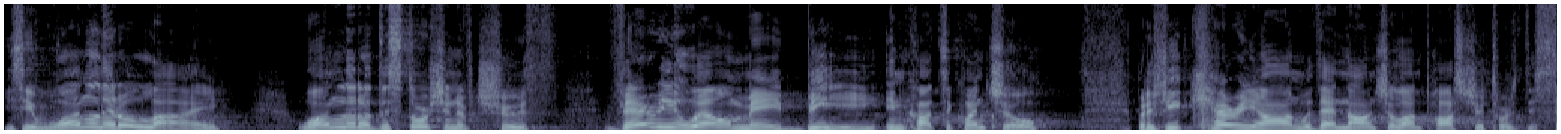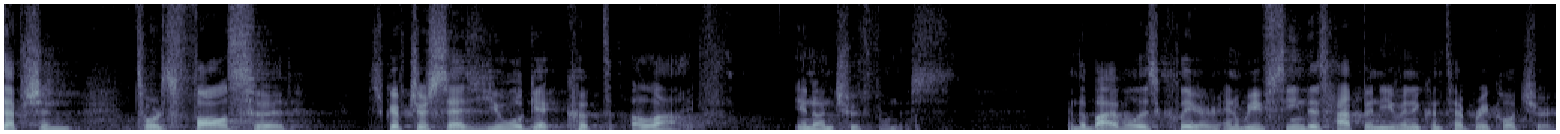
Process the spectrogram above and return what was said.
You see, one little lie, one little distortion of truth very well may be inconsequential but if you carry on with that nonchalant posture towards deception, towards falsehood, scripture says you will get cooked alive in untruthfulness. And the Bible is clear, and we've seen this happen even in contemporary culture.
